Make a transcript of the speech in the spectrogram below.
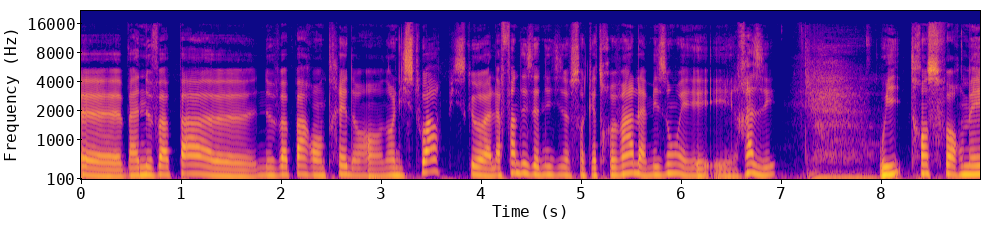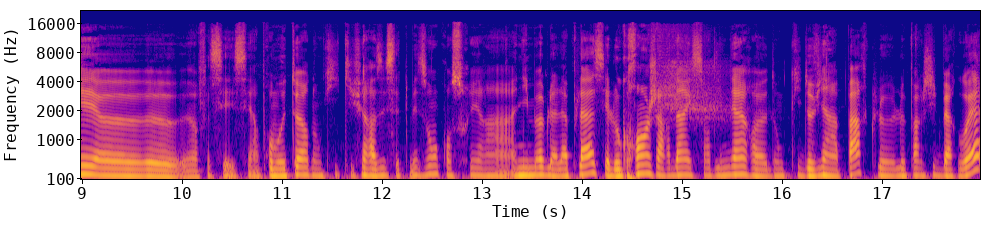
euh, bah, ne va pas euh, ne va pas rentrer dans, l'histoire puisque à la fin des années 1980, la maison est, est rasée. Oui, transformer. Euh, enfin, c'est un promoteur donc qui, fait raser cette maison, construire un, immeuble à la place et le grand jardin extraordinaire euh, donc qui devient un parc, le, parc Gilbert Gouer.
